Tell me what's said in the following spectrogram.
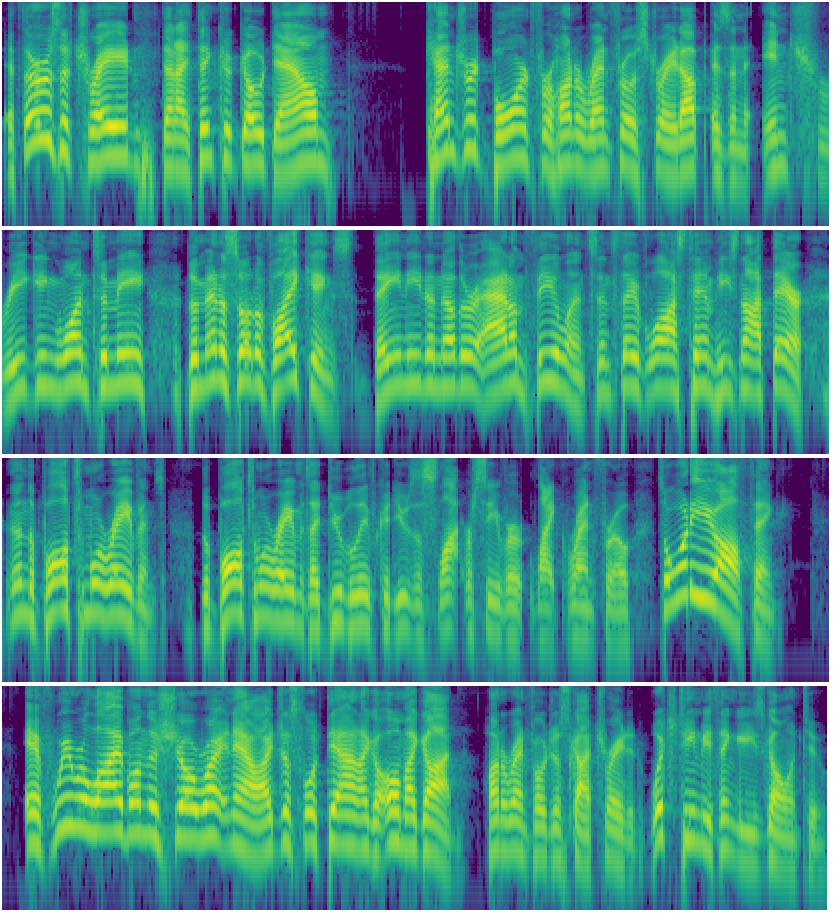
If there was a trade that I think could go down, Kendrick Bourne for Hunter Renfrow straight up is an intriguing one to me. The Minnesota Vikings, they need another Adam Thielen. Since they've lost him, he's not there. And then the Baltimore Ravens. The Baltimore Ravens, I do believe, could use a slot receiver like Renfrow. So what do you all think? If we were live on the show right now, I just look down I go, oh my God, Hunter Renfrow just got traded. Which team do you think he's going to?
